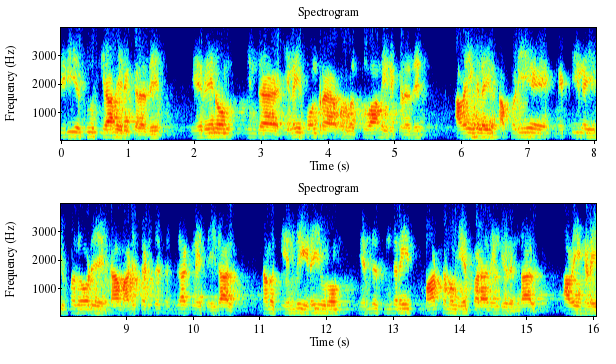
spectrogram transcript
சிறிய தூசியாக இருக்கிறது ஏதேனும் இந்த இலை போன்ற ஒரு வஸ்துவாக இருக்கிறது அவைகளை அப்படியே நெற்றியில இருப்பதோடு நாம் அடுத்தடுத்த சஜிதாக்களை செய்தால் நமக்கு எந்த இடையூறும் எந்த சிந்தனை மாற்றமும் ஏற்படாது என்றிருந்தால் அவைகளை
